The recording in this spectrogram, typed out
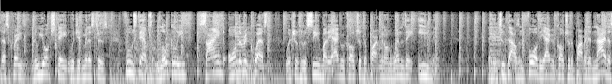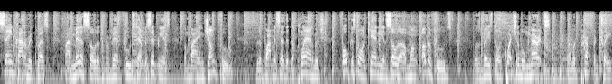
That's crazy. New York State, which administers food stamps locally, signed on the request, which was received by the Agriculture Department on Wednesday evening. And in 2004, the Agriculture Department denied the same kind of request by Minnesota to prevent food stamp recipients from buying junk food. The department said that the plan, which focused on candy and soda among other foods, was based on questionable merits and would perpetrate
